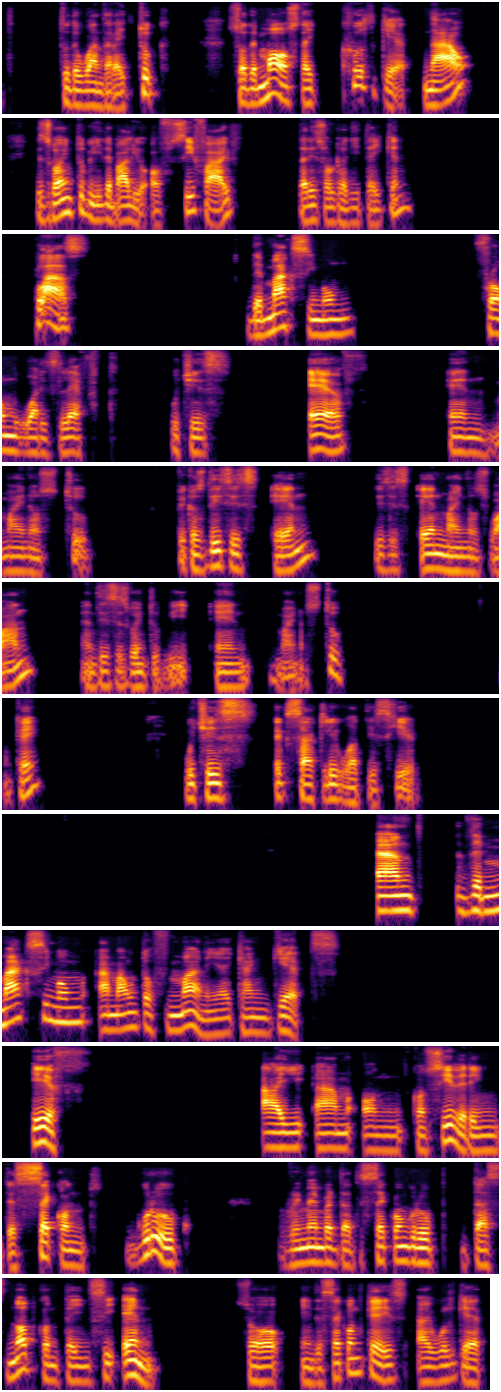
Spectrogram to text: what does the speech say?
to the one that I took. So the most I could get now is going to be the value of c5 that is already taken, plus the maximum from what is left, which is f n minus 2, because this is n, this is n minus 1, and this is going to be n minus 2. Okay? Which is exactly what is here. And the maximum amount of money I can get if I am on considering the second group, remember that the second group does not contain Cn. So in the second case, I will get,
